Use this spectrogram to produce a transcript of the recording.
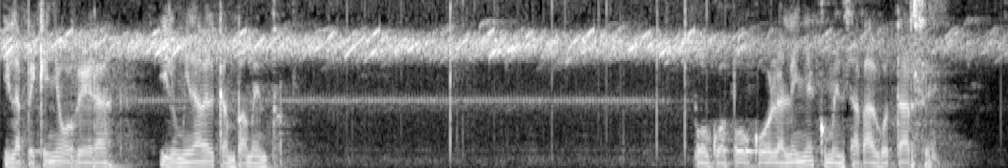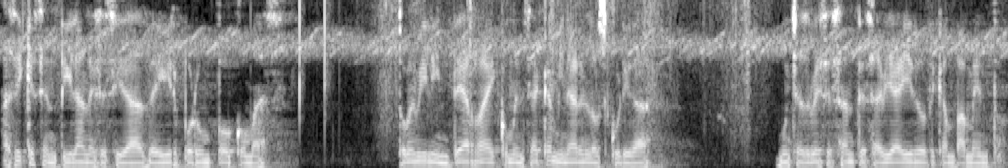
y la pequeña hoguera iluminaba el campamento. Poco a poco la leña comenzaba a agotarse, así que sentí la necesidad de ir por un poco más. Tomé mi linterna y comencé a caminar en la oscuridad. Muchas veces antes había ido de campamento,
